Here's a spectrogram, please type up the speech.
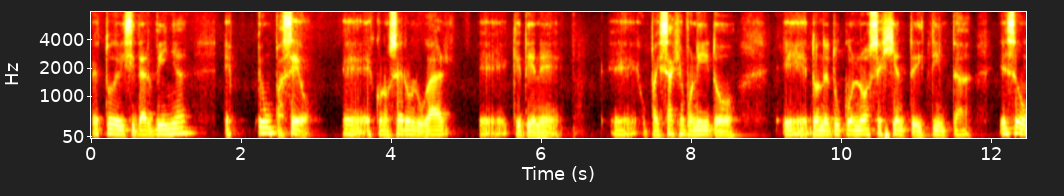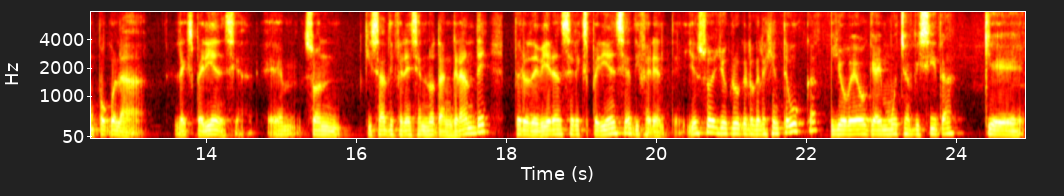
Esto de visitar viñas es, un paseo, eh, es conocer un lugar eh, que tiene un paisaje bonito, donde tú conoces gente distinta. Esa es un poco la, la experiencia. son quizás diferencias no tan grandes, pero debieran ser experiencias diferentes. Y eso yo creo que es lo que la gente busca. Yo veo que hay muchas visitas que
